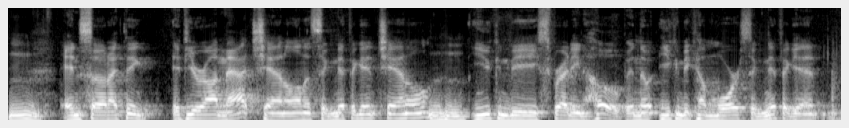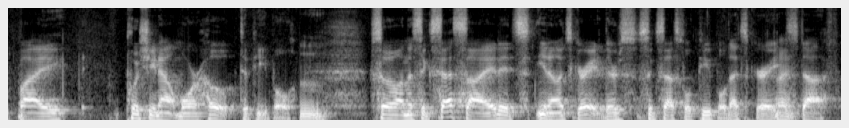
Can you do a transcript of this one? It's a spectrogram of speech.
Mm. And so, and I think if you're on that channel, on a significant channel, mm-hmm. you can be spreading hope and you can become more significant by pushing out more hope to people. Mm. So on the success side, it's you know it's great. There's successful people. That's great right. stuff.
